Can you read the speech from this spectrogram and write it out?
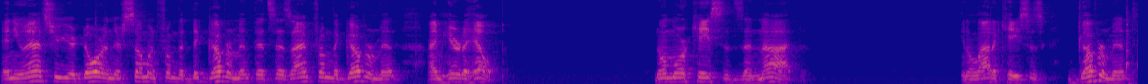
and you answer your door and there's someone from the government that says, I'm from the government, I'm here to help. No more cases than not, in a lot of cases, government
